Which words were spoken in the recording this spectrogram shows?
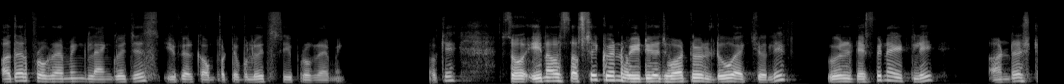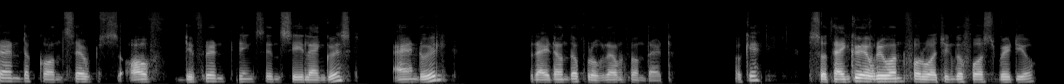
other programming languages if you're comfortable with C programming. Okay. So in our subsequent videos, what we'll do actually, we'll definitely understand the concepts of different things in C language and we'll write down the programs on that. Okay. So thank you everyone for watching the first video.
